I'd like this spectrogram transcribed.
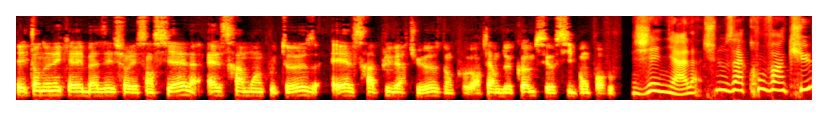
étant donné qu'elle est basée sur l'essentiel, elle, sera moins coûteuse et elle sera plus vertueuse. Donc en termes de com, c'est aussi bon pour vous. Génial. Tu nous as convaincus.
